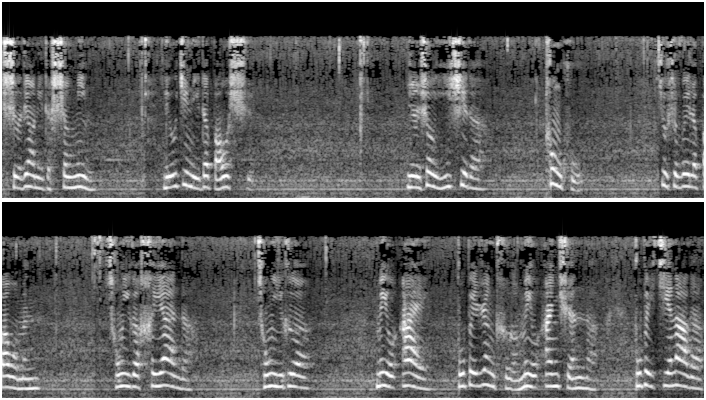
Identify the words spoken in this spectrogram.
舍掉你的生命，流尽你的宝血，忍受一切的痛苦，就是为了把我们从一个黑暗的，从一个没有爱、不被认可、没有安全的、不被接纳的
